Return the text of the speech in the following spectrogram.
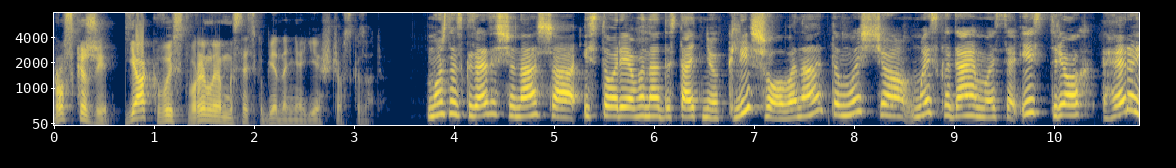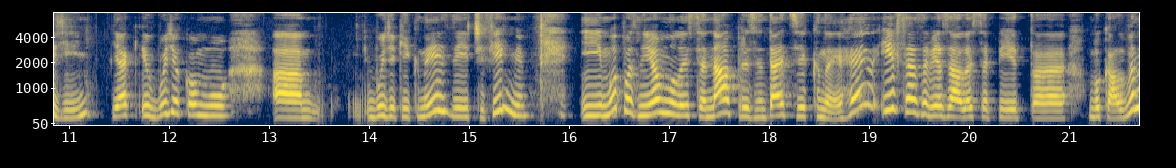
Розкажи, як ви створили мистецьке об'єднання є що сказати? Можна сказати, що наша історія вона достатньо клішована, тому що ми складаємося із трьох героїнь, як і в будь-якому а, будь-якій книзі чи фільмі. І ми познайомилися на презентації книги, і все зав'язалося під е, бокал вина.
